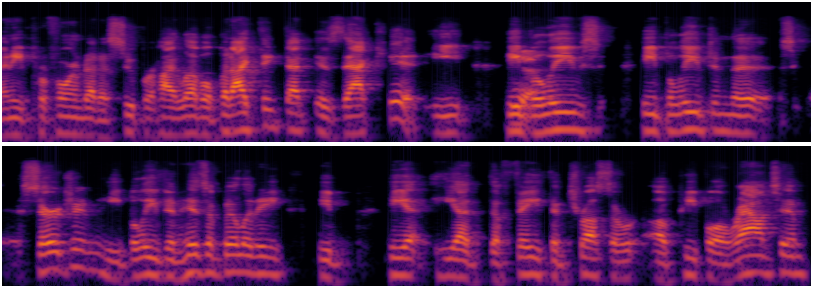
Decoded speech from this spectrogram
and he performed at a super high level. But I think that is that kid. He he yeah. believes he believed in the surgeon. He believed in his ability. He he he had the faith and trust of, of people around him.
